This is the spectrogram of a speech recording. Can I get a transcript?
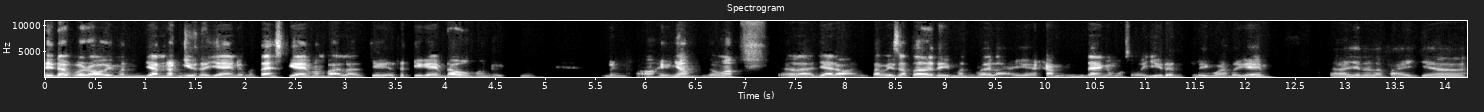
thì đợt vừa rồi mình dành rất nhiều thời gian để mình test game không phải là chơi thích chơi game đâu mọi người đừng có hiểu nhầm đúng không? Đó là giai đoạn tại vì sắp tới thì mình với lại Khánh đang có một số dự định liên quan tới game đó cho nên là phải uh,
